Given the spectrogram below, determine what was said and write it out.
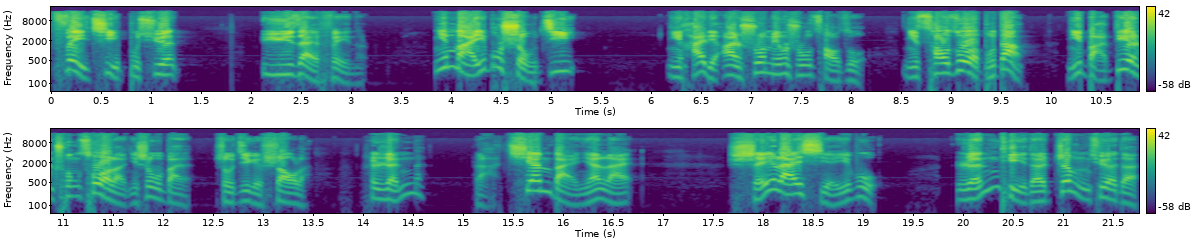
肺气不宣，淤在肺那儿。你买一部手机，你还得按说明书操作。你操作不当，你把电充错了，你是不是把手机给烧了？人呢，是吧？千百年来，谁来写一部人体的正确的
